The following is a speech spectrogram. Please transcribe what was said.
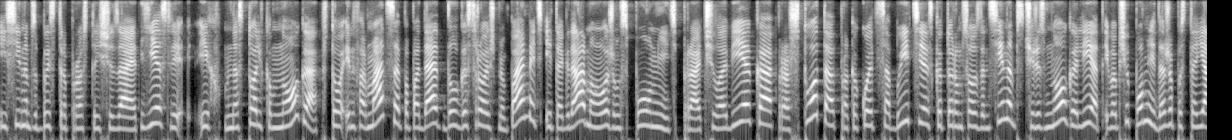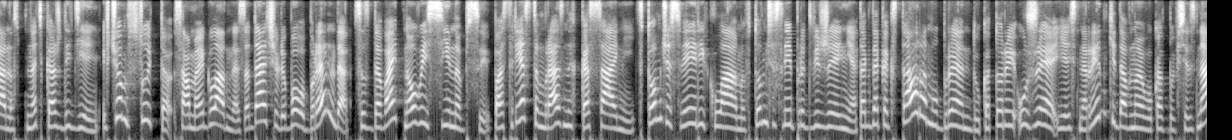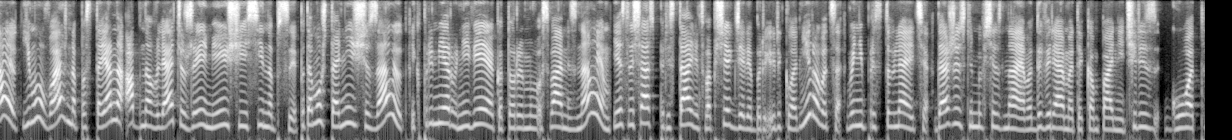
и синапс быстро просто исчезает. Если их настолько много, что информация попадает в долгосрочную память, и тогда мы можем вспомнить про человека, про что-то, про какое-то событие, с которым создан синапс через много лет, и вообще помнить даже постоянно, вспоминать каждый день. И в чем суть-то? Самая главная задача любого бренда — создавать новые синапсы посредством разных касаний, в том числе и рекламы, в том числе и продвижения. Тогда как старому бренду, который уже есть на рынке, давно его как бы все знают, ему важно постоянно обновлять уже имеющие синапсы, потому что они исчезают, и, к примеру, Невея, которую мы с вами знаем, если сейчас перестанет вообще где-либо рекламироваться, вы не представляете, даже если мы все знаем и доверяем этой компании, через год,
